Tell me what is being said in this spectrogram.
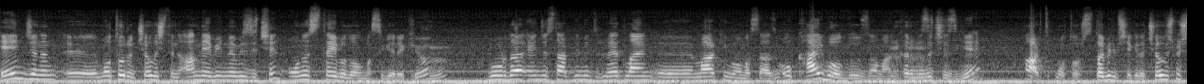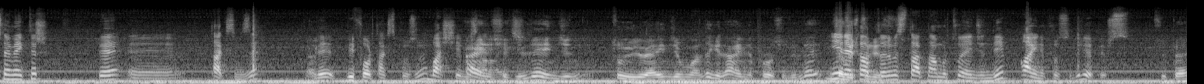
engine'ın, e, motorun çalıştığını anlayabilmemiz için onun stable olması gerekiyor. Hı. Burada engine start limit red line e, marking olması lazım. O kaybolduğu zaman Hı hı. kırmızı çizgi artık motor stabil bir şekilde çalışmış demektir. Ve e, taksimize ve before taksi prosedürüne başlayabiliriz. Aynı anlamak için. şekilde engine 2 veya engine 1'da gene aynı prosedürle Yine kaptanımız start number 2 engine deyip aynı prosedürü yapıyoruz. Süper.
